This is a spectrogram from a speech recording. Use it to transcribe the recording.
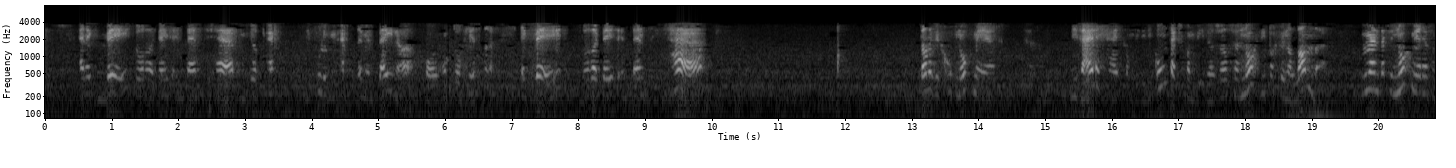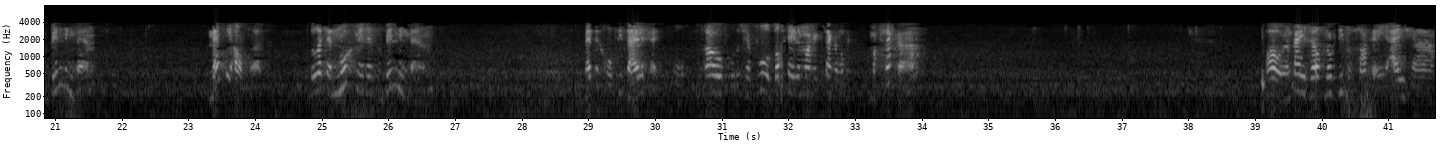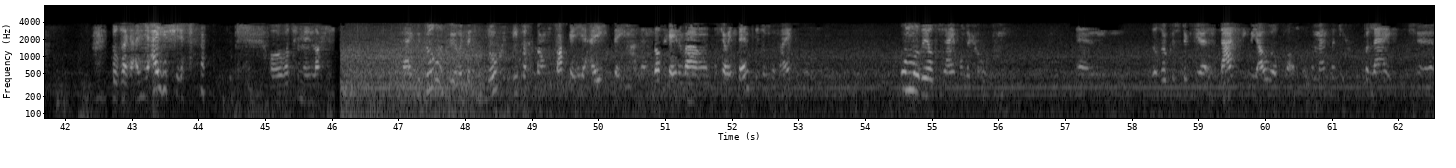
En ik weet, doordat ik deze intenties heb, die, echt, die voel ik nu echt in mijn tenen, gewoon door gisteren. Ik weet, doordat ik deze intenties heb, dat ik de groep nog meer die veiligheid kan bieden, die context kan bieden, zodat ze nog dieper kunnen landen. Op het moment dat je nog meer in verbinding bent met die ander, doordat je nog meer in verbinding bent met de groep, die veiligheid voelt, vertrouwen voelt. Dus je voelt, datgene mag ik zeggen wat ik mag zeggen Oh, dan kan je zelf nog dieper zakken in je eigen, wil zeggen, in je eigen shit. Oh, wat gemeen lachje. Ja, ik bedoel natuurlijk dat je nog dieper kan zakken in je eigen thema. En datgene waarom dat jouw intentie is om bij mij onderdeel te zijn van de groep. En dat is ook een stukje een taak die bij jou wil plannen. Op het moment dat je groepen leidt, dus je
